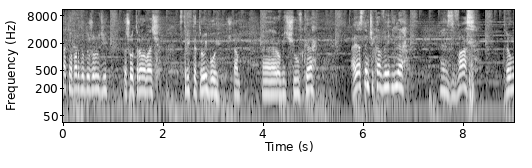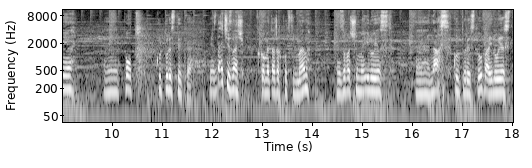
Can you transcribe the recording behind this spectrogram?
Ostatnio bardzo dużo ludzi zaczęło trenować stricte trójbój, czy tam e, robić siłówkę. A ja jestem ciekawy, ile e, z Was trenuje e, pod kulturystykę. Więc dajcie znać w komentarzach pod filmem. Zobaczymy, ilu jest e, nas, kulturystów, a ilu jest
